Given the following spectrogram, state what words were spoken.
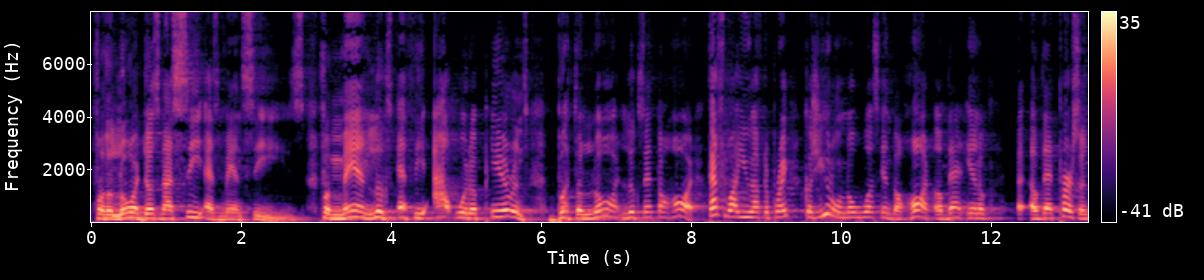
For the Lord does not see as man sees. For man looks at the outward appearance, but the Lord looks at the heart. That's why you have to pray because you don't know what's in the heart of that inner, of that person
